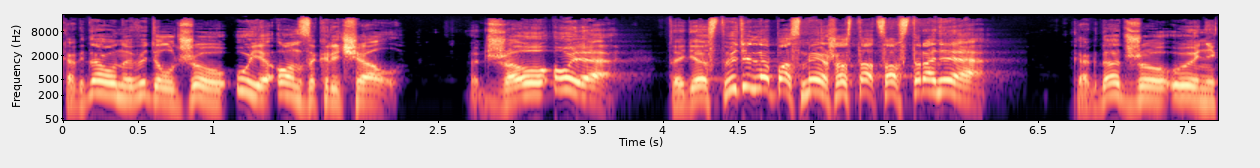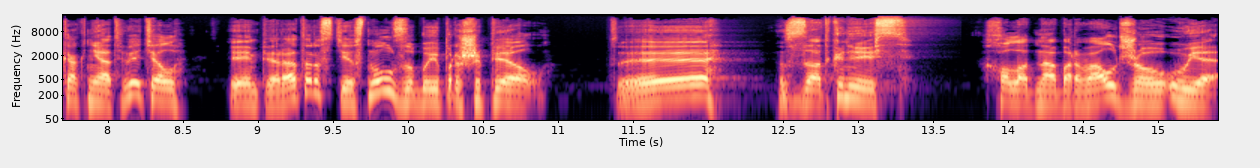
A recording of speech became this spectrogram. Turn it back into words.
Когда он увидел Джоу Уя, он закричал «Джоу Уя, ты действительно посмеешь остаться в стороне?» Когда Джоу Уэ никак не ответил, император стиснул зубы и прошипел. «Ты... заткнись!» Холодно оборвал Джоу Уэ.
